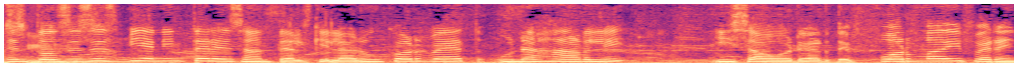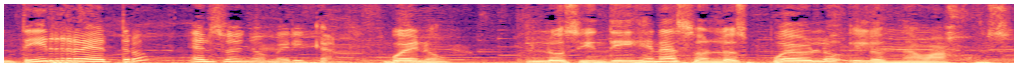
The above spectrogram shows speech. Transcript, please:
Entonces es. es. bien interesante alquilar un Corvette, una Harley y saborear de forma diferente y retro el sueño americano. Bueno, los indígenas son los pueblos y los navajos,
